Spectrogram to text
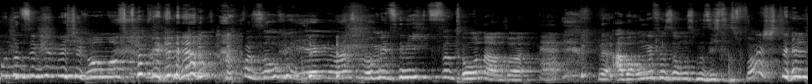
Und dann sind irgendwelche Roma auf der Bühne und versuchen irgendwas, womit sie nichts zu tun haben. So, Aber ungefähr so muss man sich das vorstellen.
